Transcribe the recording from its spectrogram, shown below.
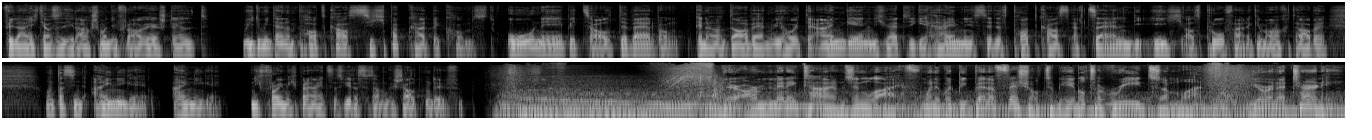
Vielleicht hast du dir auch schon mal die Frage gestellt, wie du mit deinem Podcast Sichtbarkeit bekommst, ohne bezahlte Werbung. Genau, da werden wir heute eingehen und ich werde die Geheimnisse des Podcasts erzählen, die ich als Profiler gemacht habe. Und das sind einige, einige. Und ich freue mich bereits, dass wir das zusammen gestalten dürfen. There are many times in life when it would be beneficial to be able to read someone. You're an attorney.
